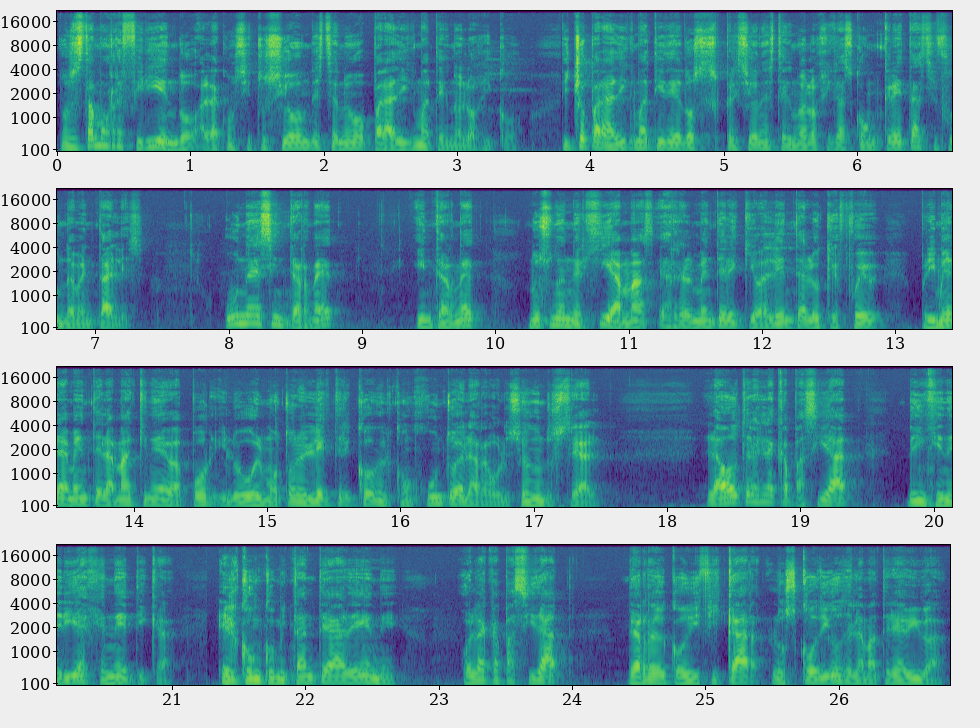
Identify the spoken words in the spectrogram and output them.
nos estamos refiriendo a la constitución de este nuevo paradigma tecnológico. Dicho paradigma tiene dos expresiones tecnológicas concretas y fundamentales. Una es Internet. Internet no es una energía más, es realmente el equivalente a lo que fue primeramente la máquina de vapor y luego el motor eléctrico en el conjunto de la revolución industrial. La otra es la capacidad de ingeniería genética, el concomitante ADN o la capacidad de recodificar los códigos de la materia viva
